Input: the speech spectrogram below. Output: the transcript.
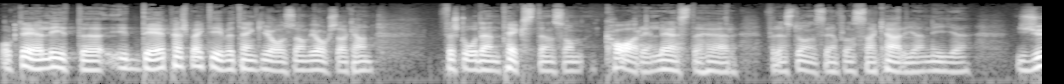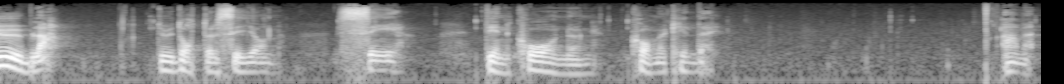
Och det är lite i det perspektivet tänker jag som vi också kan förstå den texten som Karin läste här för en stund sedan från Sakarja 9. Jubla du dotter Sion, se din konung kommer till dig. Amen.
